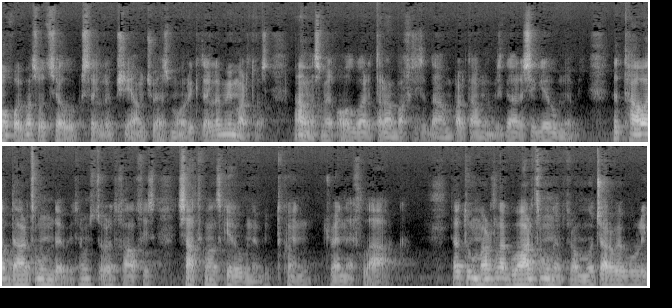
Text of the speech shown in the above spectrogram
მოყვება სოციალურ ქსელებში ამ ჩვენს მორიგდელ მიმართვას. ამას მე ყოველგვარი ტრაბახის და ამ პარტავნების გარეშე გეუბნები და თავად დარწმუნდებით, რომ სწორედ ხალხის სათქმელს გეუბნებით თქვენ ჩვენ ახლა აქ. და თუ მართლა გვარწმუნებთ, რომ მოჭარბებული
